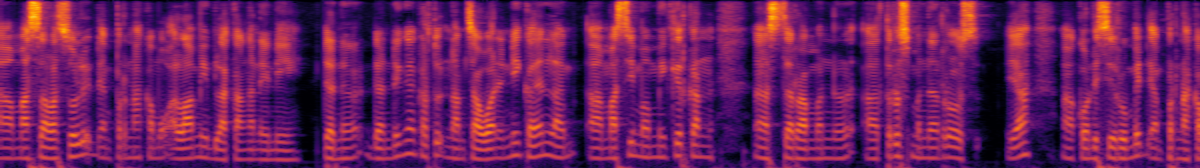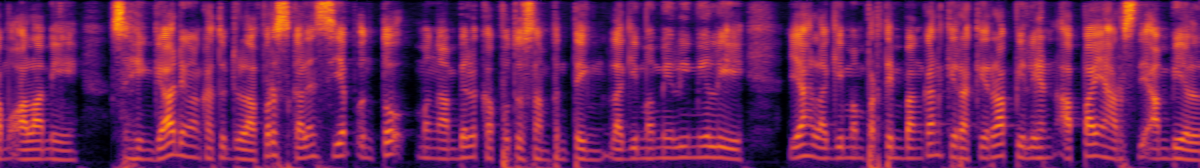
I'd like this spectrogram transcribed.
uh, masalah sulit yang pernah kamu alami belakangan ini. Dan dan dengan kartu 6 cawan ini kalian uh, masih memikirkan uh, secara mener, uh, terus menerus ya uh, kondisi rumit yang pernah kamu alami. Sehingga dengan kartu The Lovers kalian siap untuk mengambil keputusan penting, lagi memilih-milih ya, lagi mempertimbangkan kira-kira pilihan apa yang harus diambil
